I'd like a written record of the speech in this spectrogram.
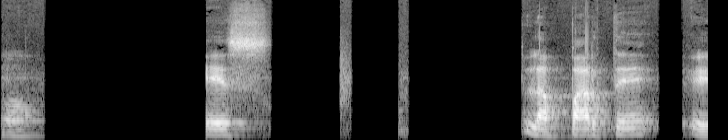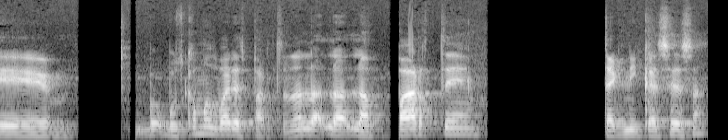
Wow. es la parte, eh, bu- buscamos varias partes, ¿no? La, la- la parte técnica es esa.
